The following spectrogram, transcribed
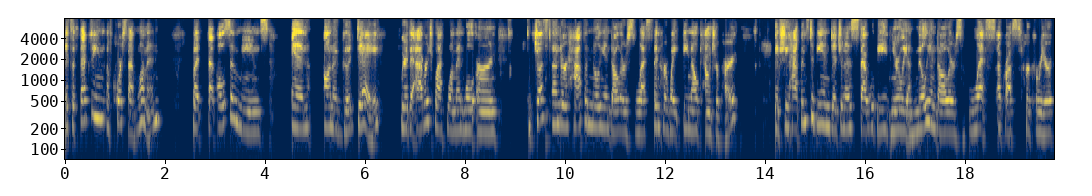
it's affecting, of course, that woman, but that also means in on a good day, where the average Black woman will earn just under half a million dollars less than her white female counterpart, if she happens to be Indigenous, that will be nearly a million dollars less across her career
